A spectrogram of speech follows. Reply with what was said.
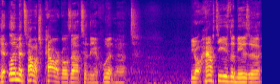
It limits how much power goes out to the equipment. You don't have to use the music.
